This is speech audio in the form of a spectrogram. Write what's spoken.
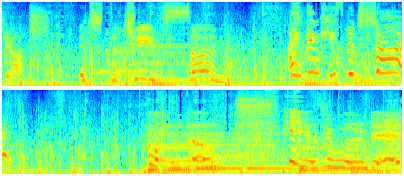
Bialshach, it's the chief's son. I think he's been shot. Oh no, he is wounded.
